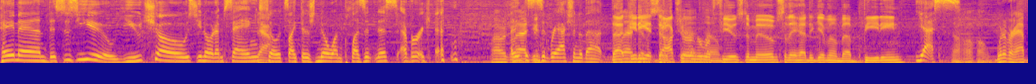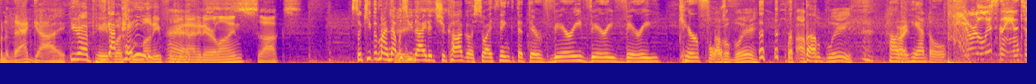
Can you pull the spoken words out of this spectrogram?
hey man, this is you. You chose. You know what I'm saying? Yeah. So it's like there's no unpleasantness ever again. Well, I think this you- is in reaction to that. that Glad idiot have a safe doctor who no. refused to move, so they had to give him a beating. Yes. Oh, whatever happened to that guy? You got paid got a bunch paid. of money from Ah, United Airlines. Sucks. So keep in mind that was United Chicago. So I think that they're very, very, very careful Probably. Probably. how they handle. You're listening to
